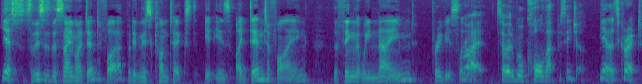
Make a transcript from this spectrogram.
Yes, so this is the same identifier, but in this context, it is identifying the thing that we named previously. Right, so it will call that procedure. Yeah, that's correct.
